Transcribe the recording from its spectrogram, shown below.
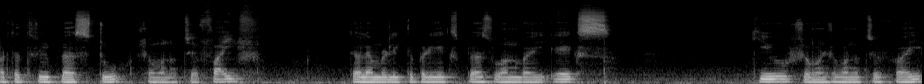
অর্থাৎ থ্রি প্লাস টু সমান হচ্ছে ফাইভ তাহলে আমরা লিখতে পারি x plus one by x cube সমান সমান হচ্ছে ফাইভ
